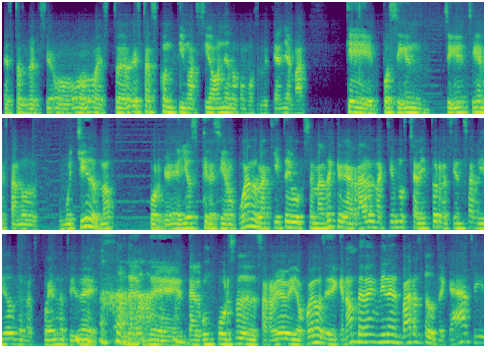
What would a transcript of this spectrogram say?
estas versiones, o, o esta- estas continuaciones, o como se le quieran llamar, que pues siguen, siguen, siguen estando muy chidos, ¿no? Porque ellos crecieron jugando. Aquí te digo, se me hace que agarraron aquí unos chavitos recién salidos de la escuela, así de, de, de- de algún curso de desarrollo de videojuegos, y de que no, ven, miren, Battletoads, de que, ah, sí,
